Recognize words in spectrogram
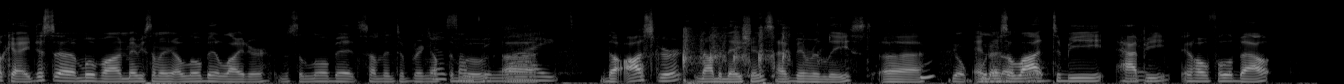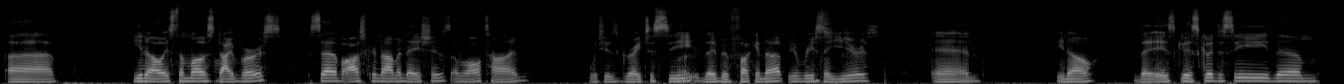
okay, just to move on, maybe something a little bit lighter, just a little bit something to bring up Just the mood. something Uh, light. The Oscar nominations have been released, uh, Yo, and that there's a up, lot to be happy and hopeful about. Uh, you know, it's the most diverse set of Oscar nominations of all time, which is great to see. They've been fucking up in recent years, and you know, they it's it's good to see them,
